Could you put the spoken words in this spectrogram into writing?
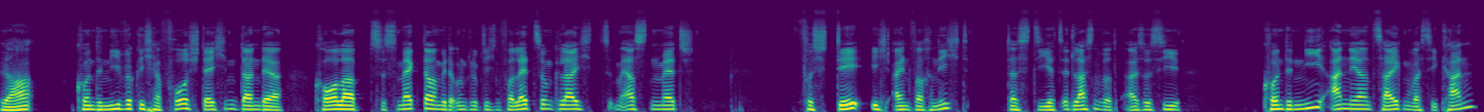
ja, konnte nie wirklich hervorstechen. Dann der Call-Up zu SmackDown mit der unglücklichen Verletzung gleich zum ersten Match. Verstehe ich einfach nicht, dass die jetzt entlassen wird. Also sie konnte nie annähernd zeigen, was sie kann,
